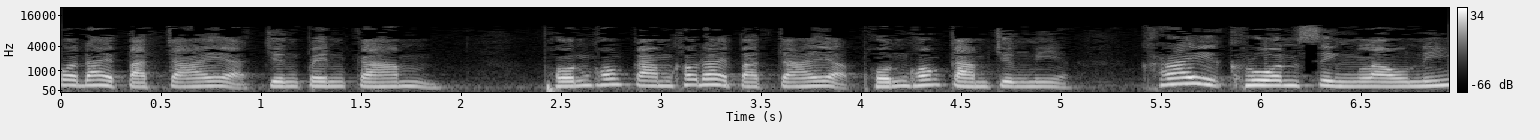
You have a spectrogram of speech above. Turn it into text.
ก็ได้ปัจจัยอะ จึงเป็นกรรม ผลของกรรมเขาได้ปัจจัยอะ ผลของกรรมจึงมีใคร่ครวญสิ่งเหล่านี้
